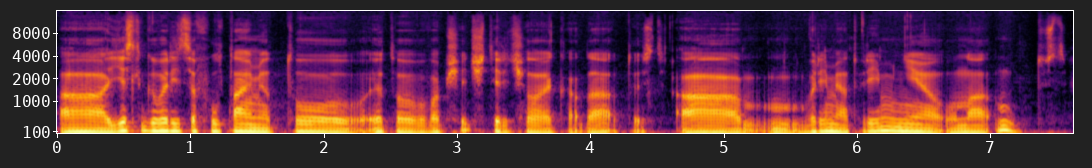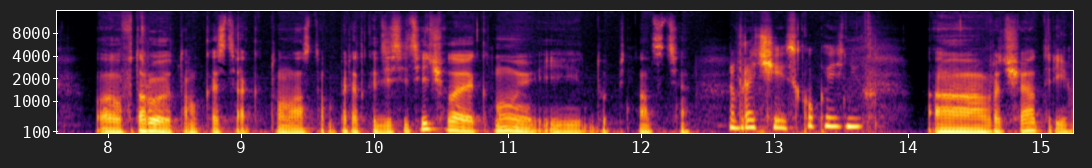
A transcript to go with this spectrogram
А если говорить о фултайме, то это вообще 4 человека, да, то есть, а время от времени у нас, ну, то есть, э, второй там костяк, это у нас там порядка 10 человек, ну и до 15. А врачей сколько из них? А, врача 3.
